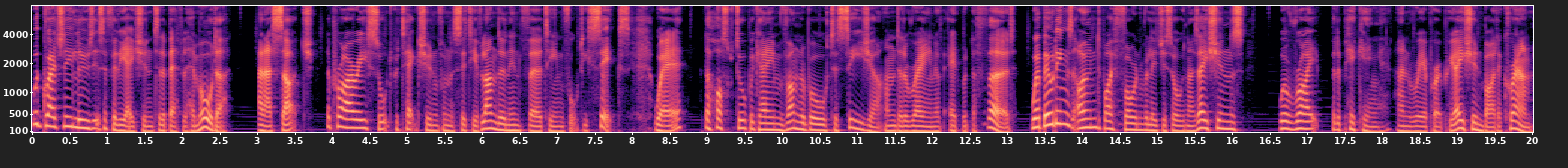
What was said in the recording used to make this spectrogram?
would gradually lose its affiliation to the Bethlehem Order, and as such, the Priory sought protection from the City of London in 1346, where the hospital became vulnerable to seizure under the reign of Edward III, where buildings owned by foreign religious organisations were ripe for the picking and reappropriation by the Crown.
